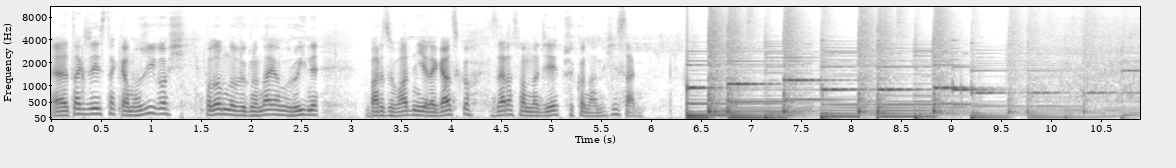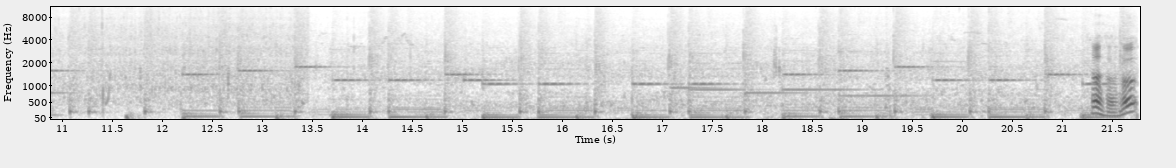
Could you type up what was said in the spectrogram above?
E, Także jest taka możliwość. Podobno wyglądają ruiny bardzo ładnie, elegancko. Zaraz mam nadzieję przekonamy się sami. 呵呵呵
